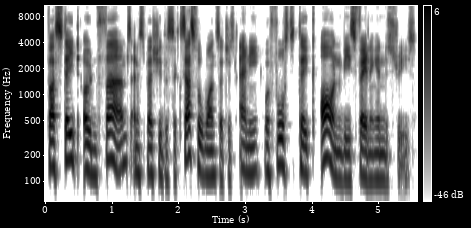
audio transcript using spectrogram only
Thus, state owned firms, and especially the successful ones such as ENI, were forced to take on these failing industries.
